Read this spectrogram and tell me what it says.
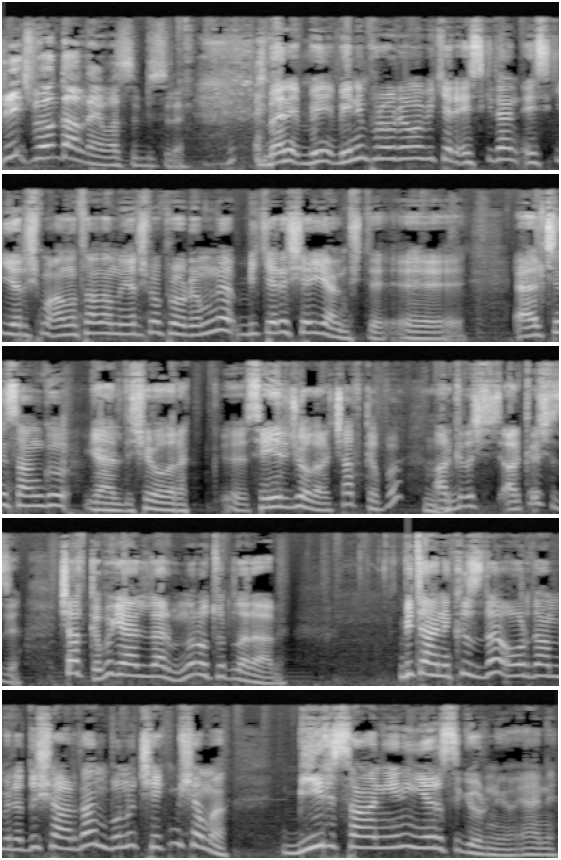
Linç ve onu da anlayamazsın bir süre. Ben be- benim programa bir kere eskiden eski yarışma anlatan adamla yarışma programına bir kere şey gelmişti. Ee, Elçin Sangu geldi şey olarak e, seyirci olarak çat kapı. Arkadaş arkadaşız ya. Çat kapı geldiler bunlar oturdular abi. Bir tane kız da oradan böyle dışarıdan bunu çekmiş ama bir saniyenin yarısı görünüyor. Yani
